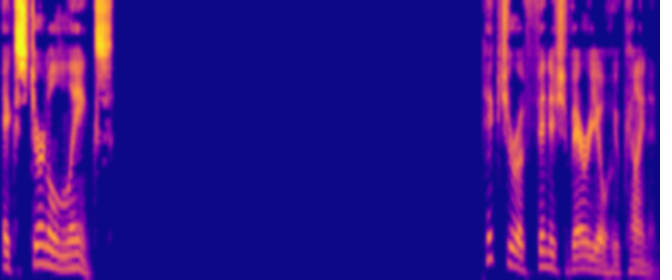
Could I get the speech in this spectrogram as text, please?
External links Picture of Finnish Veriohukainen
